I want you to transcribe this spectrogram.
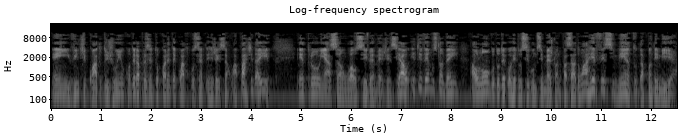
em 24 de junho, quando ele apresentou 44% de rejeição. A partir daí, entrou em ação o auxílio emergencial e tivemos também, ao longo do decorrer do segundo semestre do ano passado, um arrefecimento da pandemia.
